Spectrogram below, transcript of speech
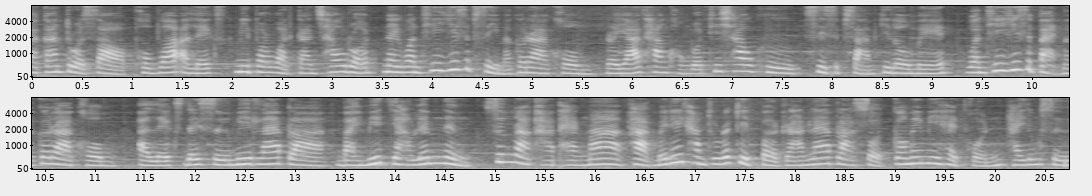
จากการตรวจสอบ พบว่าอเล็กซ์มีประวัติการเช่ารถในวันที่ 24 มกราคมม ระยะทางของรถที่เช่าคือ 43 กิโลเมตร วันที่ 28 มกราคม อเล็กซ์ได้ซื้อมีดแล่ปลา ใบมีดยาวเล่มหนึ่ง ซึ่งราคาแพงมาก หากไม่ได้ทำธุรกิจเปิดร้านแล่ปลาสด ก็ไม่มีเหตุผลให้ต้องซื้อ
